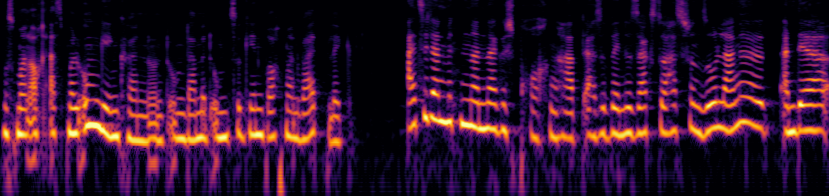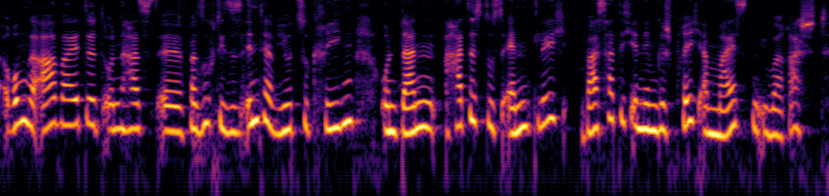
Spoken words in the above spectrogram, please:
muss man auch erstmal umgehen können und um damit umzugehen, braucht man Weitblick. Als ihr dann miteinander gesprochen habt, also wenn du sagst, du hast schon so lange an der rumgearbeitet und hast äh, versucht, dieses Interview zu kriegen und dann hattest du es endlich, was hat dich in dem Gespräch am meisten überrascht?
